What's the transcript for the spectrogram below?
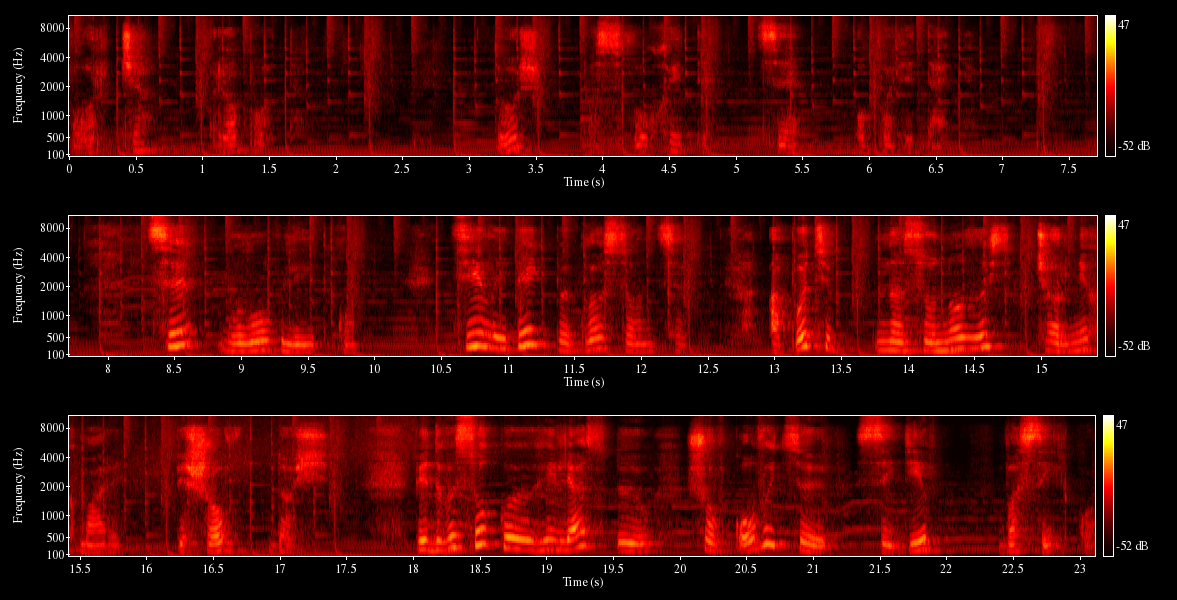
творча робота. Тож послухайте це оповідання. Це було влітку. Цілий день пекло сонце, а потім насунулись чорні хмари. Пішов дощ. Під високою гілястою шовковицею сидів Василько.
